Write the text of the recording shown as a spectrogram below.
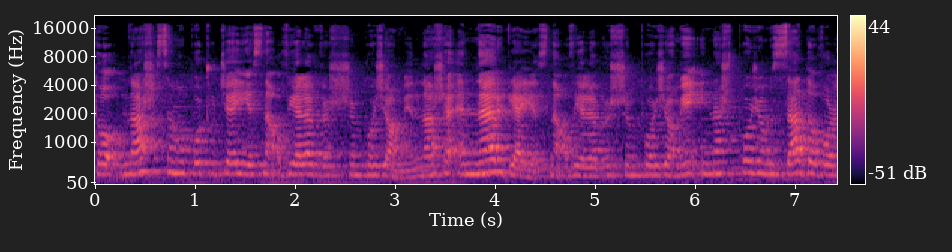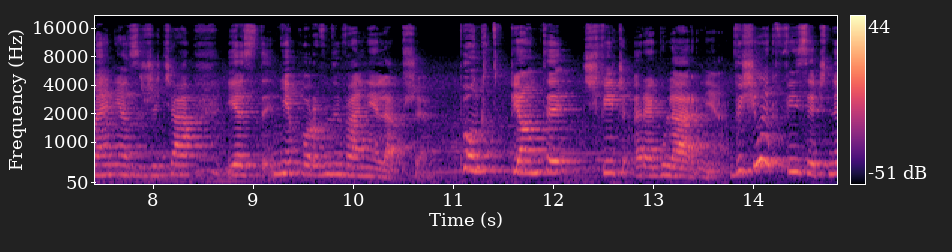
to nasze samopoczucie jest na o wiele wyższym poziomie, nasza energia jest na o wiele wyższym poziomie i nasz poziom zadowolenia z życia jest nieporównywalnie lepszy. Punkt piąty. Ćwicz regularnie. Wysiłek fizyczny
